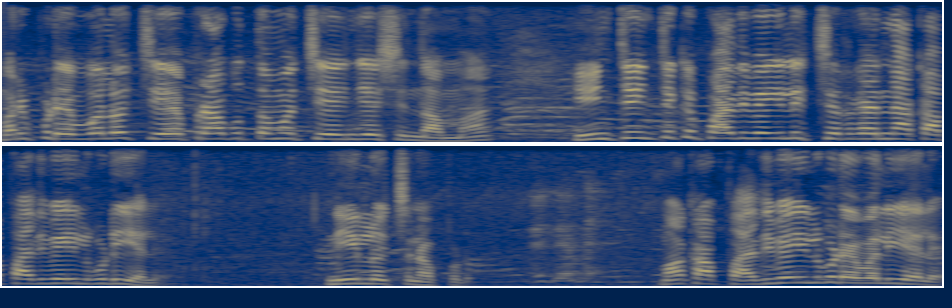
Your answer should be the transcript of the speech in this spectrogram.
మరి ఇప్పుడు ఎవరు వచ్చి ఏ ప్రభుత్వం వచ్చి ఏం చేసిందమ్మా? ఇంటింటికి పదివేలు ఇచ్చారు కానీ నాకు ఆ పదివేలు కూడా ఇవ్వలే నీళ్ళు వచ్చినప్పుడు. మాకు ఆ పదివేలు కూడా ఇవ్వలు ఇవ్వలే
